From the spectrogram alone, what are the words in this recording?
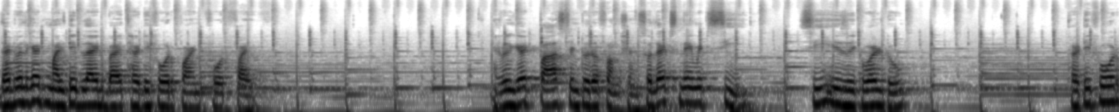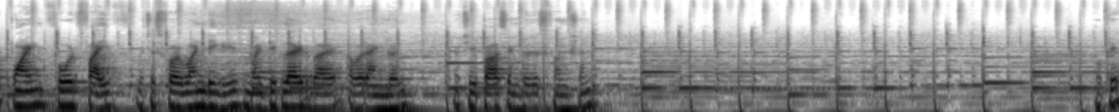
that will get multiplied by 34.45 it will get passed into the function. So let's name it c. C is equal to 34.45 which is for 1 degrees multiplied by our angle which we pass into this function. Okay.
